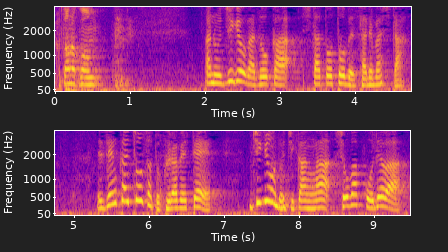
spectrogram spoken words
畑野君。あの授業が増加したと答弁されました。前回調査と比べて、授業の時間が小学校では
